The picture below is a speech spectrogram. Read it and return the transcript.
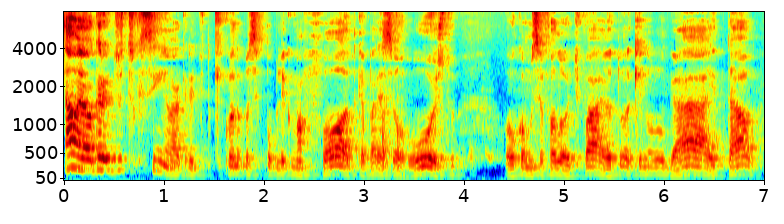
Não, eu acredito que sim. Eu acredito que quando você publica uma foto que aparece o rosto, ou como você falou, tipo, ah, eu tô aqui no lugar e tal,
